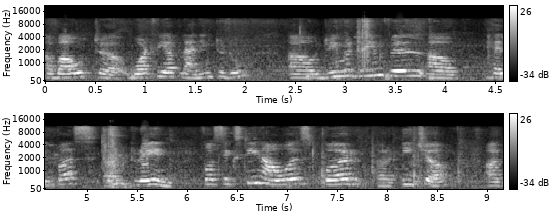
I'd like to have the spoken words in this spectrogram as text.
about what we are planning to do, Dream a Dream will help us train for 16 hours per teacher. Uh,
